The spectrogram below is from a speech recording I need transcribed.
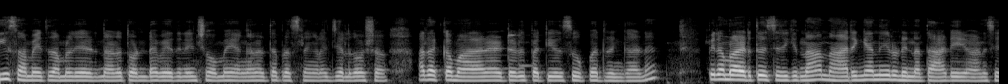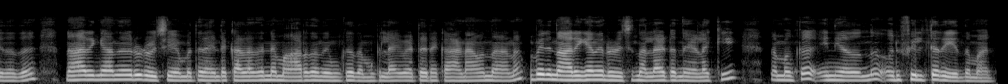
ഈ സമയത്ത് നമ്മൾ നേരിടുന്നതാണ് തൊണ്ടവേദനയും ചുമയും അങ്ങനത്തെ പ്രശ്നങ്ങൾ ജലദോഷം. അതൊക്കെ മാറാനായിട്ടൊരു പറ്റിയ ഒരു സൂപ്പർ ഡ്രിങ്കാണ് പിന്നെ നമ്മൾ എടുത്ത് വെച്ചിരിക്കുന്ന നാരങ്ങാനീരോട് ഇന്നത്തെ ആഡ് ചെയ്യുകയാണ് ചെയ്യുന്നത്. നാരങ്ങാനീരോട് ഒഴിച്ച് കഴിയുമ്പോഴത്തേന് അതിന്റെ കളർ തന്നെ മാറുന്നത് നമുക്ക് നമുക്ക് ലൈവായിട്ട് തന്നെ കാണാവുന്നതാണ്. അപ്പോൾ ഇനി നാരങ്ങാനീര് ഒഴിച്ച് നല്ലതായിട്ടൊന്ന് ഇളക്കി നമുക്ക് ഇനി അതൊന്ന് ഒരു ഫിൽറ്റർ ചെയ്ത് മാറ്റാം.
